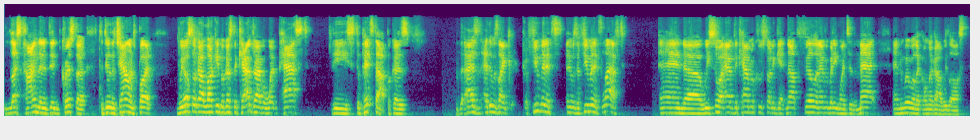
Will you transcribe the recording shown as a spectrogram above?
less time than it did Krista to do the challenge. But we also got lucky because the cab driver went past the, the pit stop because as, as it was like a few minutes, it was a few minutes left. And uh, we saw the camera crew started getting up. Phil and everybody went to the mat, and we were like, "Oh my God, we lost!"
